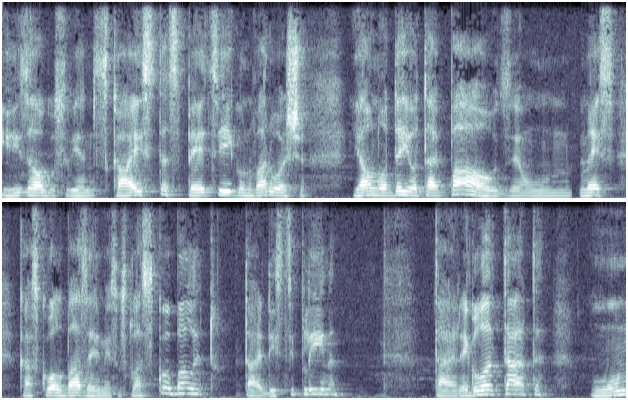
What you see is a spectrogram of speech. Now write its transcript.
ir izaugusi viena skaista, spēcīga un varoša jauno dejotāju paudze. Mēs kā skola bāzējamies uz klasisko baletu. Tā ir disciplīna, tā ir regularitāte un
